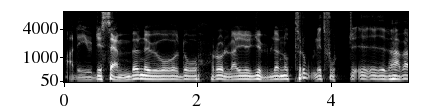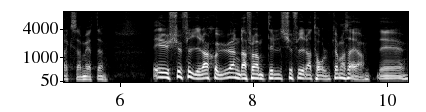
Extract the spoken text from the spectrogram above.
Ja, det är ju december nu och då rullar ju julen otroligt fort i, i den här verksamheten. Det är ju 24-7 ända fram till 24-12 kan man säga. Det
